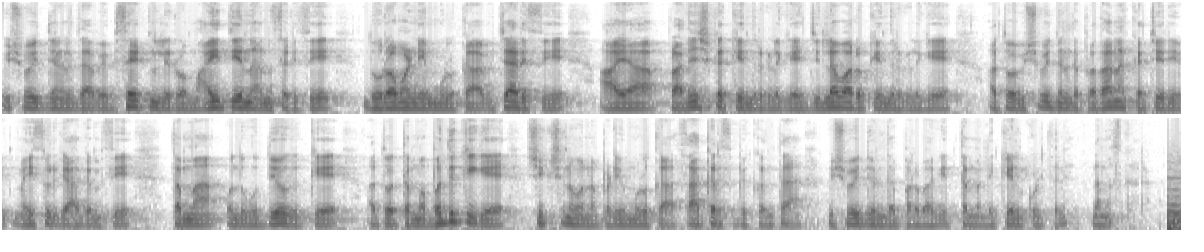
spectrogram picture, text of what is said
ವಿಶ್ವವಿದ್ಯಾಲಯದ ವೆಬ್ಸೈಟ್ನಲ್ಲಿರುವ ಮಾಹಿತಿಯನ್ನು ಅನುಸರಿಸಿ ದೂರವಾಣಿ ಮೂಲಕ ವಿಚಾರಿಸಿ ಆಯಾ ಪ್ರಾದೇಶಿಕ ಕೇಂದ್ರಗಳಿಗೆ, ಜಿಲ್ಲಾವಾರು ಕೇಂದ್ರಗಳಿಗೆ ಅಥವಾ ವಿಶ್ವವಿದ್ಯಾಲಯದ ಪ್ರಧಾನ ಕಚೇರಿ ಮೈಸೂರಿಗೆ ಆಗಮಿಸಿ ತಮ್ಮ ಒಂದು ಉದ್ಯೋಗಕ್ಕೆ ಅಥವಾ ತಮ್ಮ ಬದುಕಿಗೆ ಶಿಕ್ಷಣವನ್ನು ಪಡೆಯುವ ಮೂಲಕ ಸಹಕರಿಸಬೇಕು ಅಂತ ವಿಶ್ವವಿದ್ಯಾಲಯದ ಪರವಾಗಿ ತಮ್ಮಲ್ಲಿ ಕೇಳಿಕೊಳ್ತೇನೆ. ನಮಸ್ಕಾರ.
